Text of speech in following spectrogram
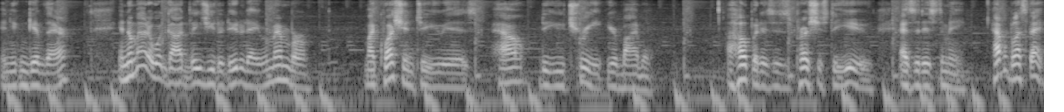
and you can give there. And no matter what God leads you to do today, remember my question to you is how do you treat your Bible? I hope it is as precious to you as it is to me. Have a blessed day.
